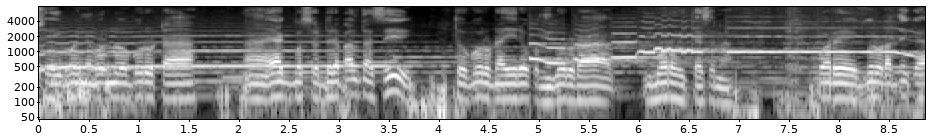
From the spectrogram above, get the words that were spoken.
সেই বইনে বলল, গরুটা এক বছর ধরে পালতাছি। তো গরুটা এরকমই, গরুটা বড় হইতেছে না। পরে গরুটা দেখে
